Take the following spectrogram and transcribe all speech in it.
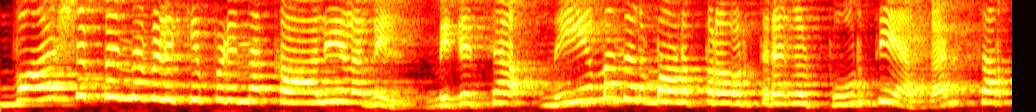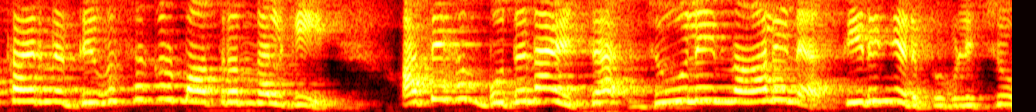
വാർഷിപ്പ് എന്ന് വിളിക്കപ്പെടുന്ന കാലയളവിൽ മികച്ച നിയമനിർമ്മാണ പ്രവർത്തനങ്ങൾ പൂർത്തിയാക്കാൻ സർക്കാരിന് ദിവസങ്ങൾ മാത്രം നൽകി അദ്ദേഹം ബുധനാഴ്ച ജൂലൈ നാലിന് തിരഞ്ഞെടുപ്പ് വിളിച്ചു.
